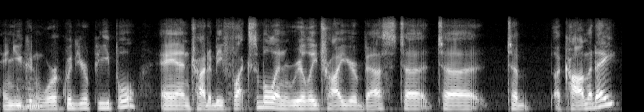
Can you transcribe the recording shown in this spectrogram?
and you mm-hmm. can work with your people and try to be flexible and really try your best to to to accommodate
